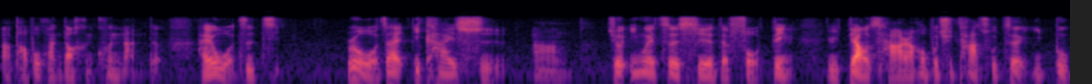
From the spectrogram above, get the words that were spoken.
啊、跑步环岛很困难的，还有我自己。若我在一开始啊、就因为这些的否定与调查，然后不去踏出这一步，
